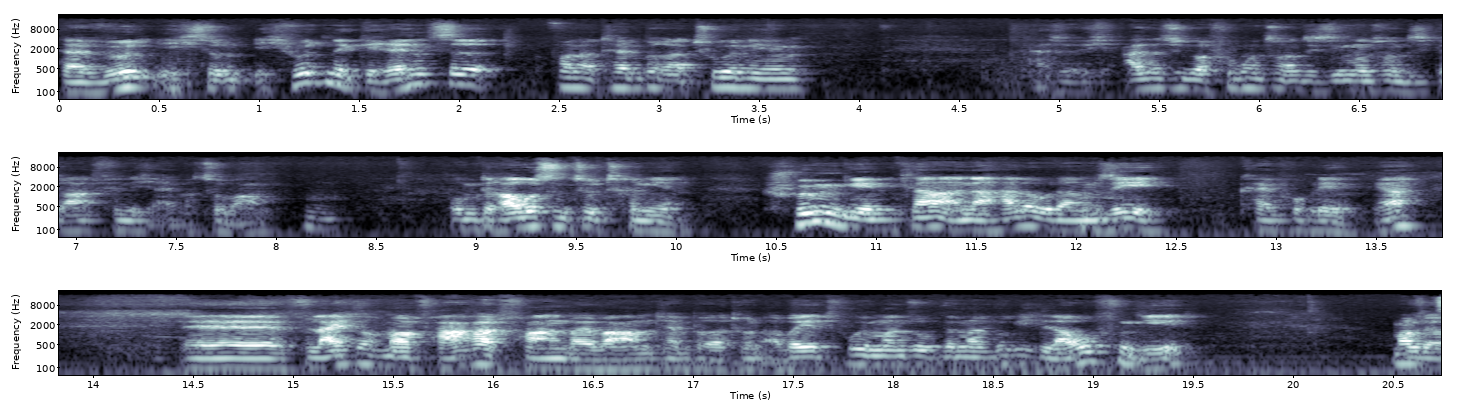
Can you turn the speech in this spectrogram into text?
da würde ich so, ich würde eine Grenze von der Temperatur nehmen. Also ich alles über 25, 27 Grad finde ich einfach zu warm, Hm. um draußen zu trainieren. Schwimmen gehen, klar, in der Halle oder am See, kein Problem, ja. Äh, vielleicht auch mal Fahrrad fahren bei warmen Temperaturen. Aber jetzt, wo man so, wenn man wirklich laufen geht, Oder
